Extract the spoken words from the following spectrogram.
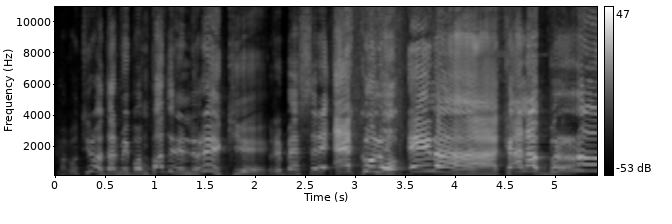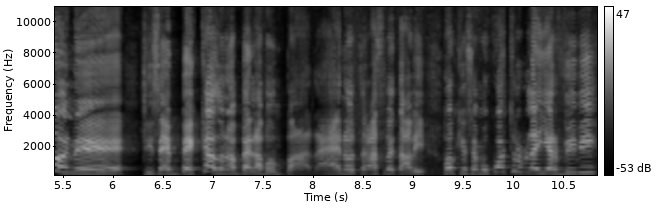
Ma continuano a darmi pompate nelle orecchie. Dovrebbe essere, eccolo, Ela, calabrone. Ti sei beccato una bella pompata, eh, non te l'aspettavi. Occhio, siamo quattro player vivi.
